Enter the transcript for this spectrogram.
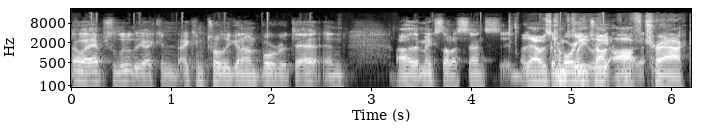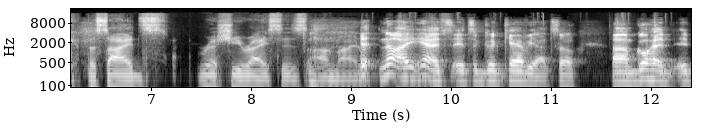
Oh, absolutely. I can I can totally get on board with that, and uh, that makes a lot of sense. that was The completely off it- track. Besides Rashee Rice is on my no, I, yeah, it's it's a good caveat. So, um, go ahead. It,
